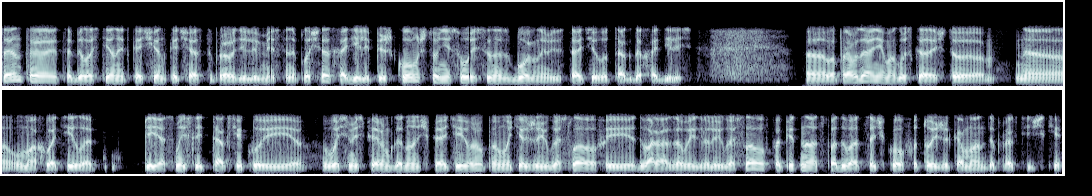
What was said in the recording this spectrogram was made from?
центра. Это Белостен и Ткаченко часто проводили вместе на площадке, ходили пешком, что не свойственно сборной. В результате вот так доходились. А, в оправдание могу сказать, что а, ума хватило переосмыслить тактику. И в 81 году на чемпионате Европы мы тех же Югославов и два раза выиграли Югославов по 15, по 20 очков у той же команды практически.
